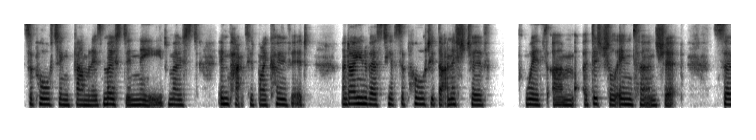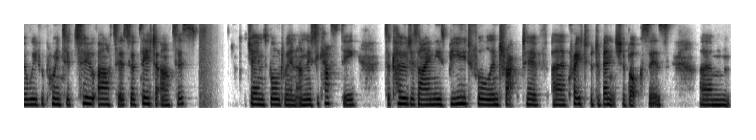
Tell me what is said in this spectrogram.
supporting families most in need, most impacted by COVID. And our university have supported that initiative with um, a digital internship. So we've appointed two artists, so theatre artists, James Baldwin and Lucy Cassidy, to co-design these beautiful interactive uh, creative adventure boxes. Um,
